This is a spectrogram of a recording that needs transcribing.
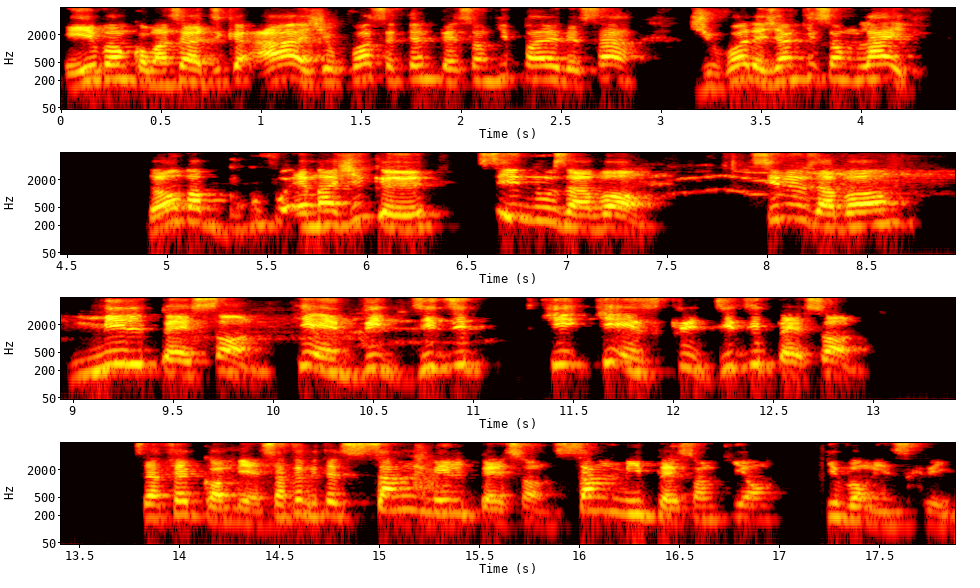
Et ils vont commencer à dire que, ah, je vois certaines personnes qui parlent de ça. Je vois les gens qui sont live. Donc, on va beaucoup. Imagine que si nous avons, si nous avons 1000 personnes qui invitent 10, qui, inscrivent 10 personnes, ça fait combien? Ça fait peut-être 100 000 personnes, 100 000 personnes qui, ont, qui vont inscrire.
